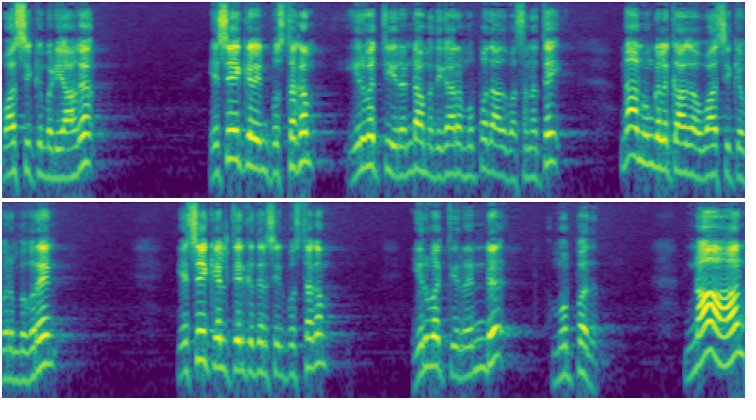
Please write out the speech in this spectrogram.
வாசிக்கும்படியாக எசேக்கியலின் புஸ்தகம் இருபத்தி இரண்டாம் அதிகாரம் முப்பதாவது வசனத்தை நான் உங்களுக்காக வாசிக்க விரும்புகிறேன். எசேக்கியல் தீர்க்கதரிசியின் புஸ்தகம் இருபத்தி ரெண்டு முப்பது. நான்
